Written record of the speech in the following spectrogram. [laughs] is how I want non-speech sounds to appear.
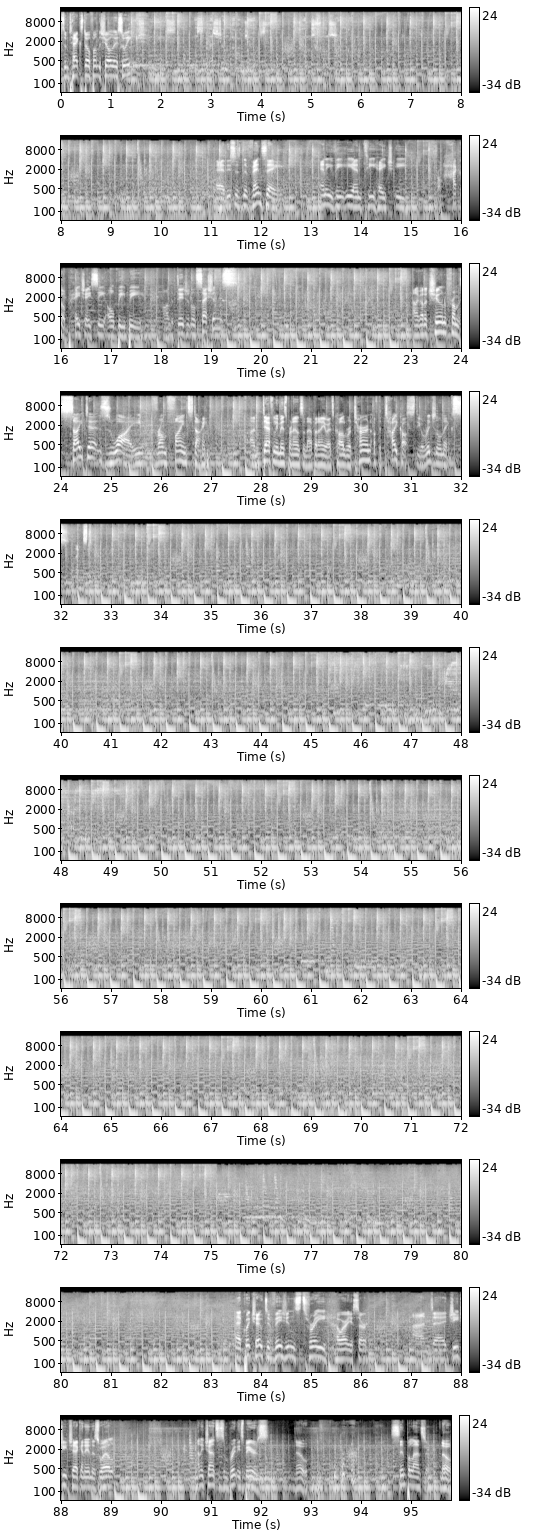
Doing some tech stuff on the show this week. Uh, this is Neventhe, N E V E N T H E, from HACOBB, H A C O B B, on the digital sessions. And I got a tune from Saite Zwei from Feinstein. I'm definitely mispronouncing that, but anyway, it's called Return of the Taikos, the original mix. Next. A quick shout to Visions 3. How are you, sir? And uh, Gigi checking in as well. Any chances in Britney Spears? No. [laughs] Simple answer no.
